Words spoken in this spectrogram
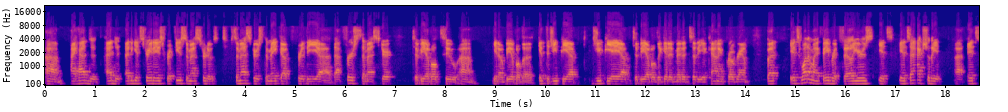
um, I had to I had to I had to get straight A's for a few semesters semesters to make up for the uh, that first semester to be able to um, you know be able to get the GPA GPA up to be able to get admitted to the accounting program. But it's one of my favorite failures. It's it's actually uh, it's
